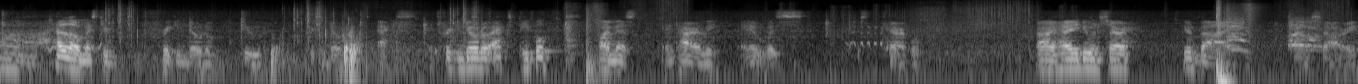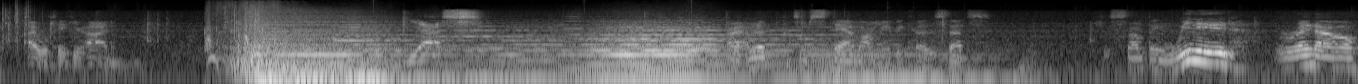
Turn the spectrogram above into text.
Ah, hello, Mr. Freaking Dodo dude. Freaking Dodo X. It's freaking Dodo X, people. Oh, I missed entirely, and it was just terrible. Alright, how you doing, sir? Goodbye. I'm sorry. I will take your hide. Yes. Alright, I'm gonna put some stab on me because that's just something we need right now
